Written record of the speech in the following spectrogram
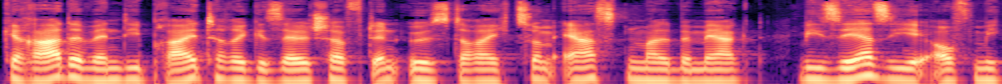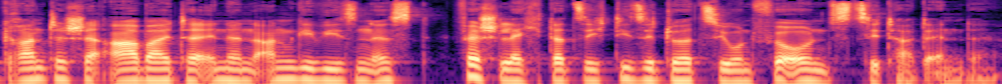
Gerade wenn die breitere Gesellschaft in Österreich zum ersten Mal bemerkt, wie sehr sie auf migrantische ArbeiterInnen angewiesen ist, verschlechtert sich die Situation für uns. Zitat Ende.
